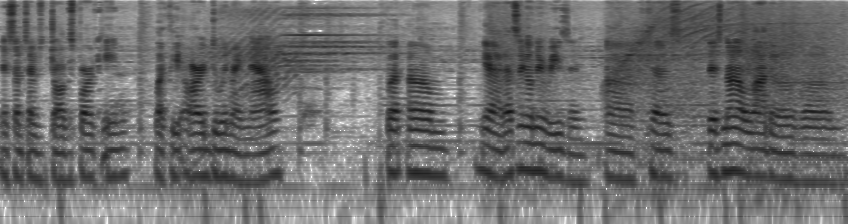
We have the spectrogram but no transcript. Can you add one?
and sometimes dogs barking like they are doing right now. But um, yeah, that's the only reason uh, because there's not a lot of um,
